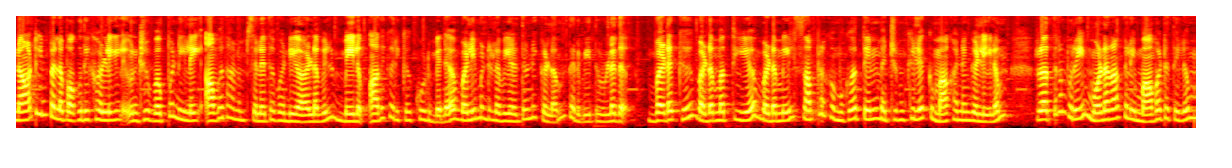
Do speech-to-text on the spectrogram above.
நாட்டின் பல பகுதிகளில் இன்று வெப்பநிலை அவதானம் செலுத்த வேண்டிய அளவில் மேலும் அதிகரிக்கக்கூடும் என வளிமண்டலவியல் திணைக்களம் தெரிவித்துள்ளது. வடக்கு வடமத்திய வடமேல் சப்ரகமுக தென் மற்றும் கிழக்கு மாகாணங்களிலும் ரத்னபுரி மொனராக்கலை மாவட்டத்திலும்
